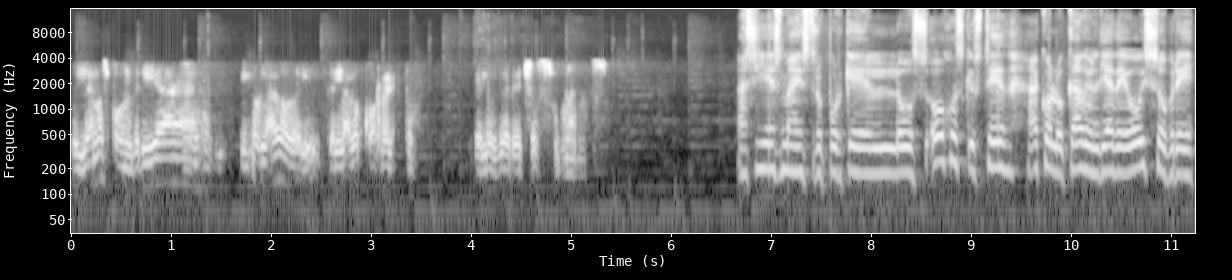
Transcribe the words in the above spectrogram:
pues ya nos pondría al lado del, del lado correcto de los derechos humanos. Así es, maestro, porque los ojos que usted ha colocado el día de hoy sobre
